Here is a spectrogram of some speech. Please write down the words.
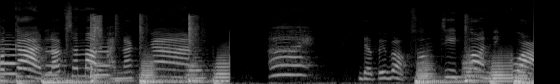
ประกาศรับสมัครพนักงานเฮ้ยเดี๋ยวไปบอกส้มจีดก่อนดีกว่า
